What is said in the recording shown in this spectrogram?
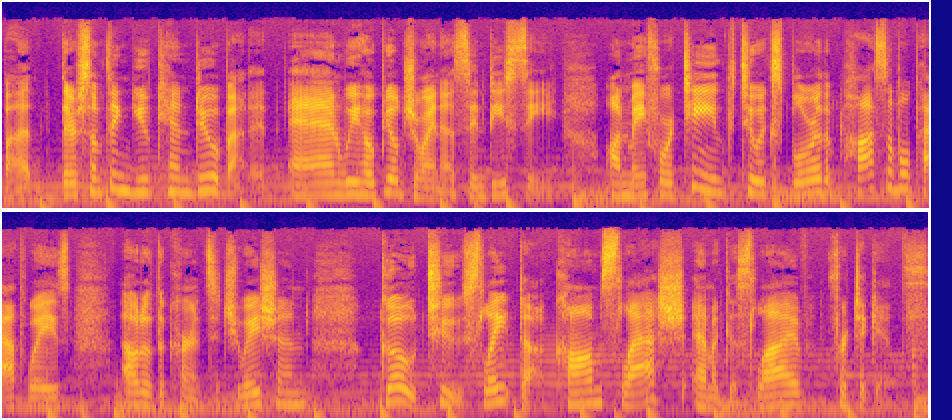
But there's something you can do about it, and we hope you'll join us in DC on May 14th to explore the possible pathways out of the current situation. Go to slate.com slash amicus live for tickets.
